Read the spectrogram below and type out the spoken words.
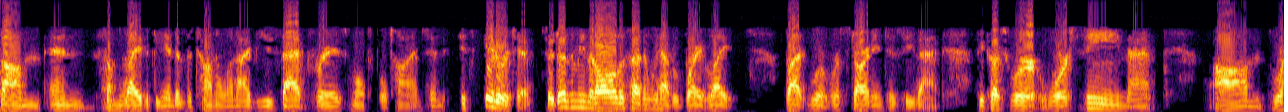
some and some light at the end of the tunnel, and I've used that phrase multiple times. And it's iterative, so it doesn't mean that all of a sudden we have a bright light, but we're, we're starting to see that because we're we're seeing that um, we're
